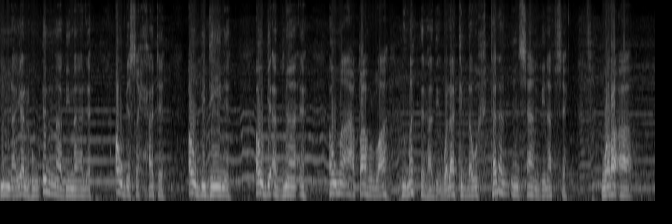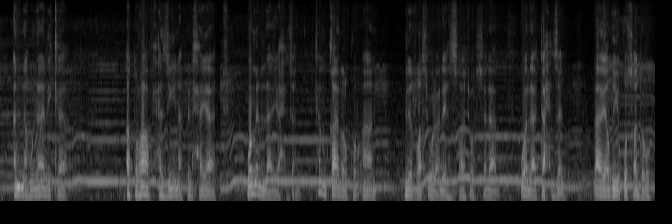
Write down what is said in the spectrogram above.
منا يلهو إما بماله أو بصحته أو بدينه أو بأبنائه أو ما أعطاه الله نمثل هذه ولكن لو اختلى الإنسان بنفسه ورأى أن هنالك أطراف حزينة في الحياة ومن لا يحزن كم قال القرآن للرسول عليه الصلاة والسلام ولا تحزن لا يضيق صدرك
